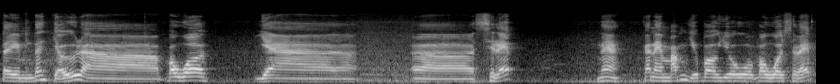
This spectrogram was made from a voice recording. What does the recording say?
tìm đến chữ là power và uh, select nè các anh em bấm giữa bao vô power select.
